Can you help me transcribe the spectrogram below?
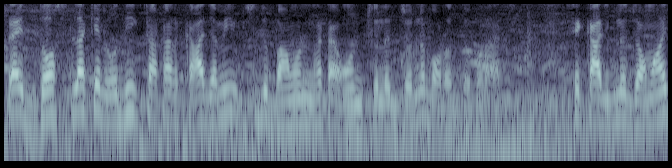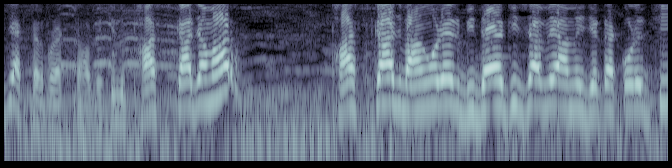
প্রায় দশ লাখের অধিক টাকার কাজ আমি শুধু বামনঘাটা অঞ্চলের জন্য বরাদ্দ করা আছে। সে কাজগুলো জমা হয়েছে একটার পর একটা হবে। কিন্তু ফার্স্ট কাজ আমার ফার্স্ট কাজ ভাঙড়ের বিধায়ক হিসাবে আমি যেটা করেছি,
